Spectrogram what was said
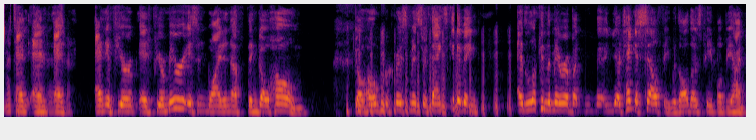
That's a and- great and- and- if your if your mirror isn't wide enough, then go home. Go home for Christmas or Thanksgiving and look in the mirror, but you know, take a selfie with all those people behind.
